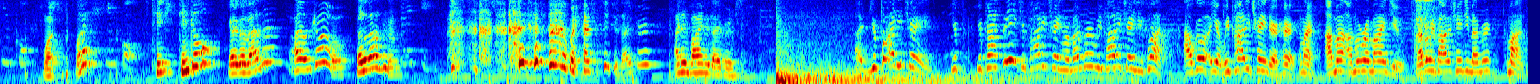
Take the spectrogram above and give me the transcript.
Tinkle. What? What? Tinkle. Tink tinkle? You gotta go to the bathroom? All right, let's go. Go to the bathroom. Wait, I have to change your diaper? I didn't buy any diapers. Uh, you're potty trained. You're you're past the age. You're potty trained. Remember, we potty trained you. Come on. I'll go. Here, we potty trained her. Here, come on. I'm gonna I'm gonna remind you. Remember, we potty trained you. Remember? Come on.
